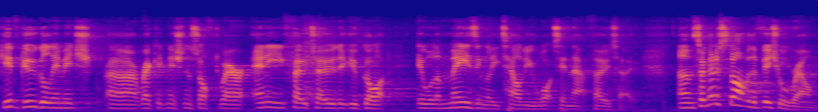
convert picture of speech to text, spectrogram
Give Google image uh, recognition software any photo that you've got, it will amazingly tell you what's in that photo. Um, so I'm going to start with the visual realm.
